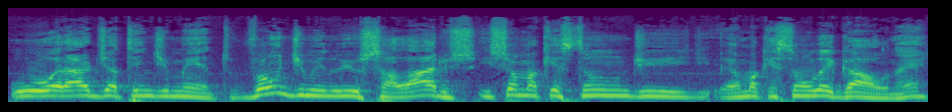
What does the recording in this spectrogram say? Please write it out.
o horário de atendimento. Vão diminuir os salários? Isso é uma questão de é uma questão legal, né?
